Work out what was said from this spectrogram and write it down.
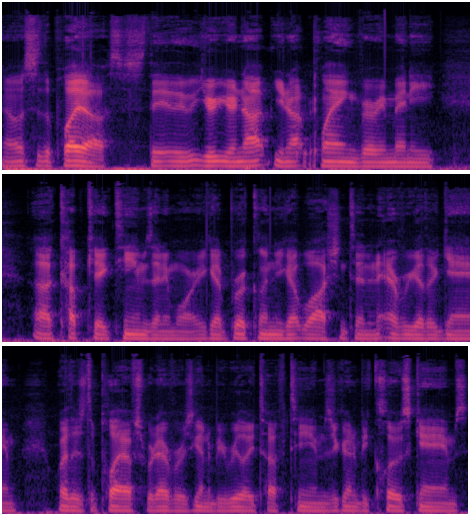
you know, this is the playoffs. This is the, you're you're not you're not playing very many uh, cupcake teams anymore. You got Brooklyn, you got Washington, and every other game, whether it's the playoffs, or whatever, is going to be really tough teams. They're going to be close games.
